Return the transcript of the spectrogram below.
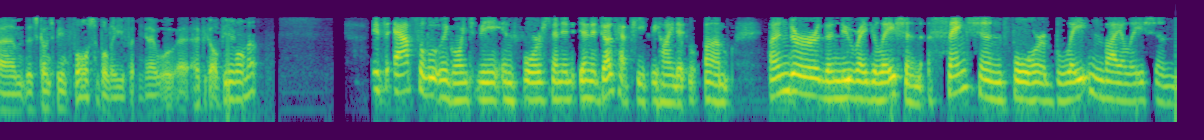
um, that's going to be enforceable? Even, you know, uh, have you got a view on that? It's absolutely going to be enforced, and it, and it does have teeth behind it. Um, under the new regulation, a sanction for blatant violation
